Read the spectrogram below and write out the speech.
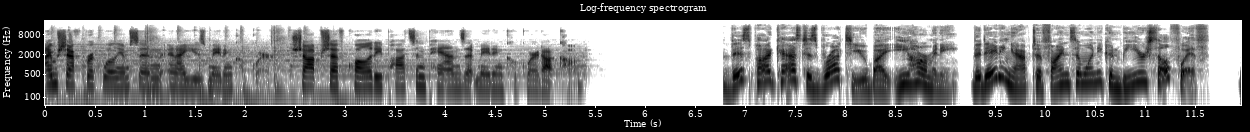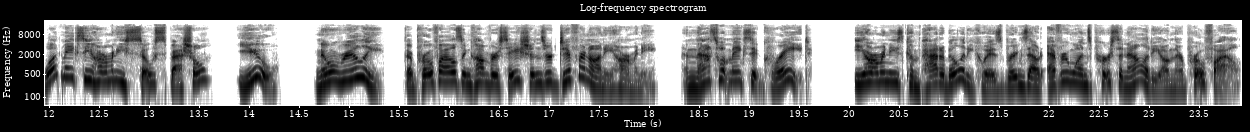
I'm Chef Brooke Williamson, and I use Made in Cookware. Shop chef quality pots and pans at madeincookware.com. This podcast is brought to you by eHarmony, the dating app to find someone you can be yourself with. What makes eHarmony so special? You. No, really. The profiles and conversations are different on eHarmony, and that's what makes it great. eHarmony's compatibility quiz brings out everyone's personality on their profile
